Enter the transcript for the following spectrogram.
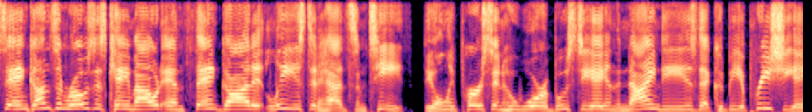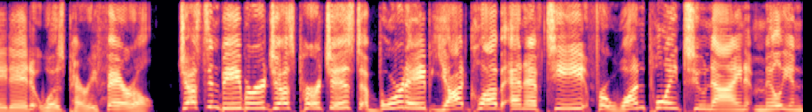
saying Guns N' Roses came out and thank God at least it had some teeth. The only person who wore a bustier in the 90s that could be appreciated was Perry Farrell. Justin Bieber just purchased a Bored Ape Yacht Club NFT for $1.29 million,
